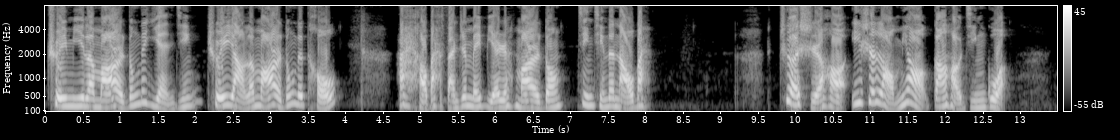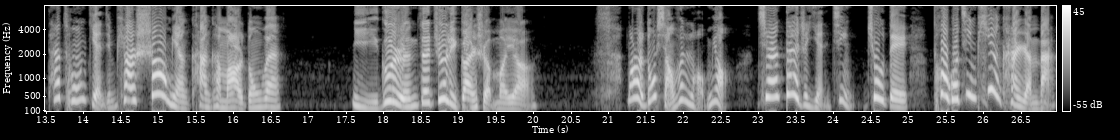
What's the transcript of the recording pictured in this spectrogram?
吹眯了毛尔东的眼睛，吹痒了毛尔东的头。哎，好吧，反正没别人，毛尔东尽情的挠吧。这时候，医生老庙刚好经过，他从眼镜片上面看看毛尔东，问：“你一个人在这里干什么呀？”毛尔东想问老庙：“既然戴着眼镜，就得透过镜片看人吧？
